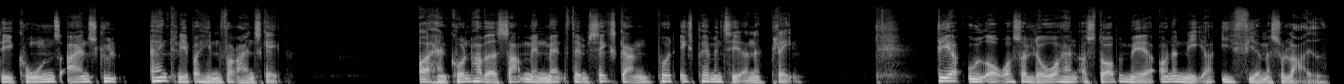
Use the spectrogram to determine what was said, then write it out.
det er konens egen skyld, at han knipper hende for regnskab. Og at han kun har været sammen med en mand 5-6 gange på et eksperimenterende plan. Derudover så lover han at stoppe med at onanere i firmasolariet.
